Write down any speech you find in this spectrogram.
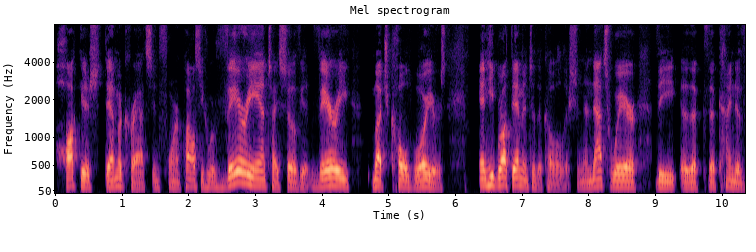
hawkish Democrats in foreign policy, who were very anti Soviet, very much Cold Warriors and he brought them into the coalition. And that's where the the, the kind of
